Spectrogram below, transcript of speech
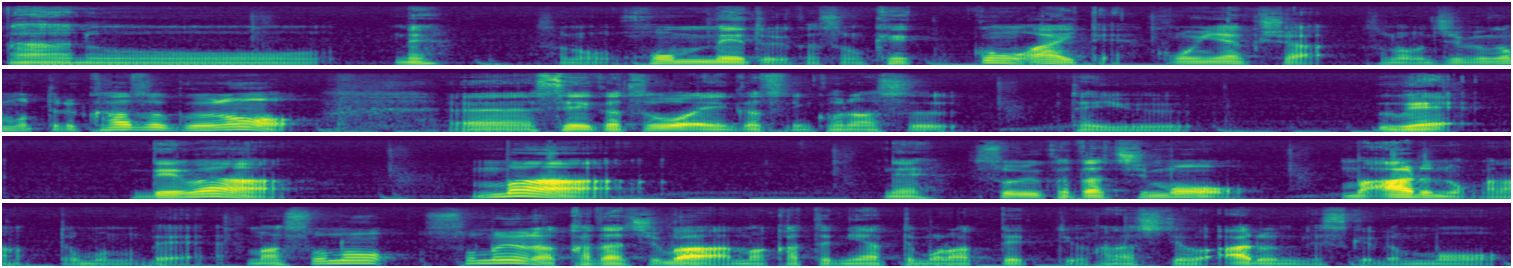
あのー、ねその本命というかその結婚相手婚約者その自分が持ってる家族の、えー、生活を円滑にこなすっていう上ではまあねそういう形もまあ、あるのかなって思うので、まあ、そのそのような形は、まあ、勝手にやってもらってっていう話ではあるんですけども、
